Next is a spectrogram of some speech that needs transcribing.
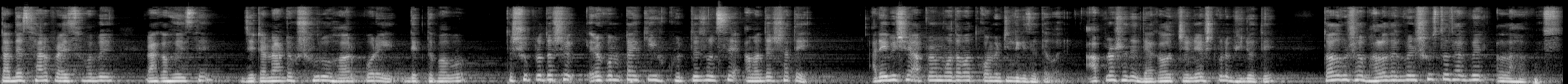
তাদের সারপ্রাইজ ভাবে রাখা হয়েছে, যেটা নাটক শুরু হওয়ার পরেই দেখতে পাবো। তো সুপ্রদর্শক এরকমটাই কি ঘটতে চলছে আমাদের সাথে? আর এই বিষয়ে আপনার মতামত কমেন্টে লিখে যেতে পারে আপনার সাথে দেখা হচ্ছে নেক্সট কোনো ভিডিওতে। ততক্ষণ সব ভালো থাকবেন, সুস্থ থাকবেন, আল্লাহ হাফিজ।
